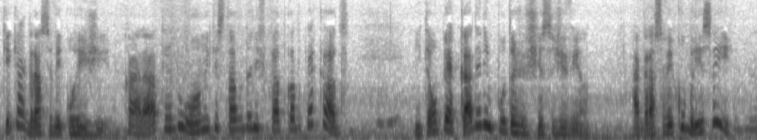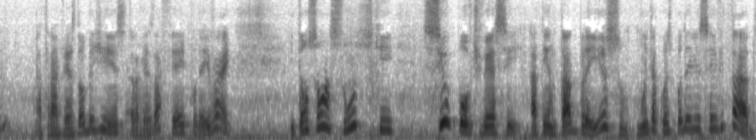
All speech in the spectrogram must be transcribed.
O que, que a graça veio corrigir? O caráter do homem que estava danificado por causa do pecado. Então o pecado ele imputa a justiça divina. A graça veio cobrir isso aí através da obediência, através da fé e por aí vai. Então são assuntos que, se o povo tivesse atentado para isso, muita coisa poderia ser evitado.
